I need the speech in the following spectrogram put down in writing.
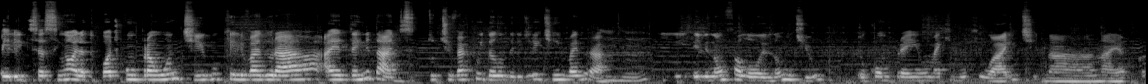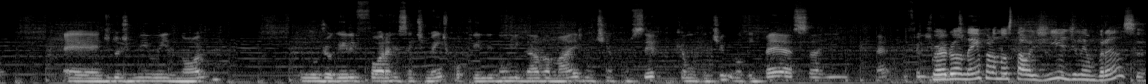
ele disse assim: Olha, tu pode comprar um antigo que ele vai durar a eternidade. Se tu estiver cuidando dele direitinho, ele vai durar. Uhum. ele não falou, ele não mentiu. Eu comprei um MacBook White na, na época, é, de 2009. Eu joguei ele fora recentemente porque ele não ligava mais, não tinha conserto, porque é muito antigo, não tem peça e, né, infelizmente. Guardou nem para nostalgia de lembrança?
